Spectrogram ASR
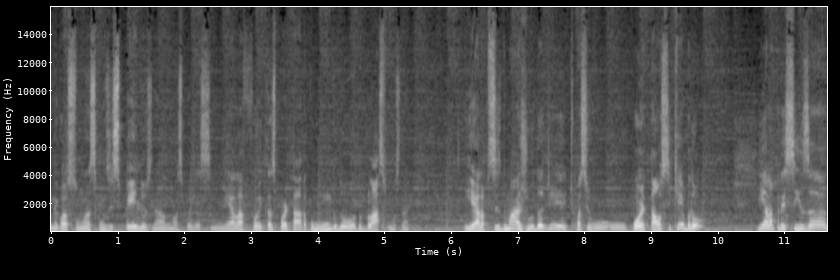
negócio, um lance com os espelhos, né? Algumas coisas assim. E ela foi transportada pro mundo do, do Blasphemous, né? E ela precisa de uma ajuda de. Tipo assim, o, o portal se quebrou. E ela precisa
